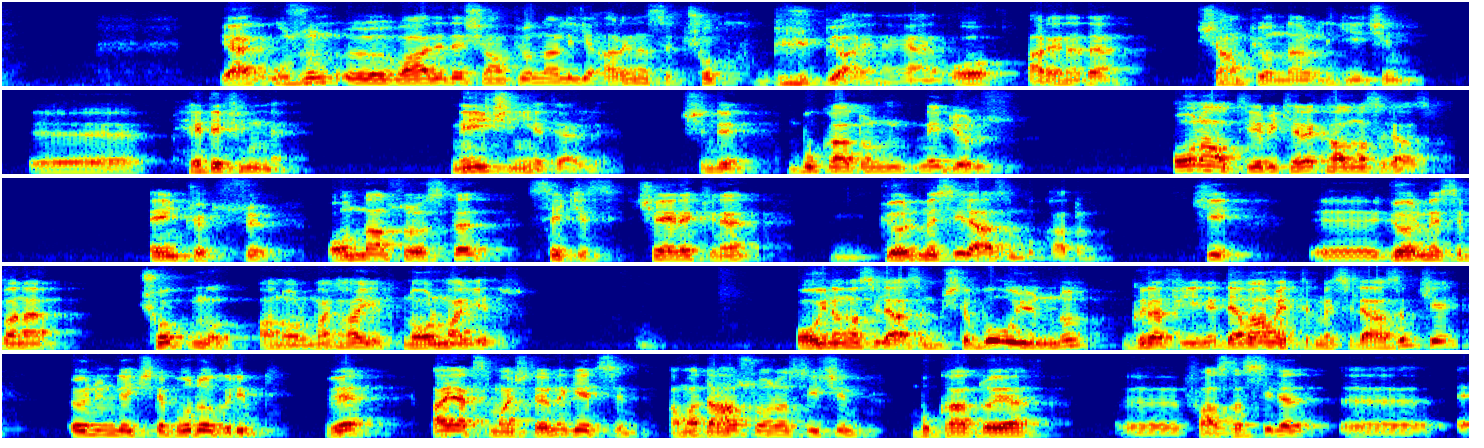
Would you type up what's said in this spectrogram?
Yani uzun e, vadede Şampiyonlar Ligi arenası çok büyük bir arena. Yani o arenada Şampiyonlar Ligi için e, hedefin ne? Ne için yeterli? Şimdi bu kadronun ne diyoruz? 16'ya bir kere kalması lazım. En kötüsü. Ondan sonrası da 8 çeyrek final görmesi lazım bu kadronun. Ki e, görmesi bana çok mu anormal? Hayır, normal gelir. Oynaması lazım. İşte bu oyununu, grafiğini devam ettirmesi lazım ki önünde işte Bodo Glimt ve Ajax maçlarını geçsin. Ama daha sonrası için bu kadroya e, fazlasıyla e,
